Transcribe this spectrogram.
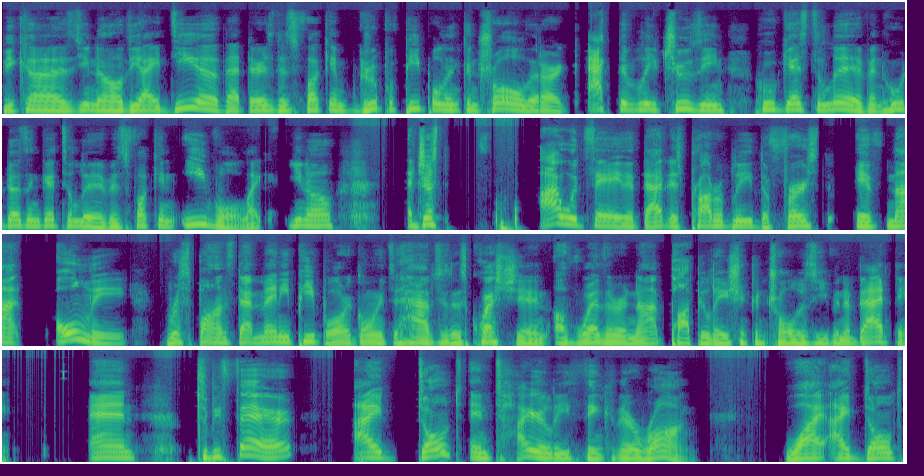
Because, you know, the idea that there's this fucking group of people in control that are actively choosing who gets to live and who doesn't get to live is fucking evil. Like, you know, just, I would say that that is probably the first, if not only response that many people are going to have to this question of whether or not population control is even a bad thing. And to be fair, I don't entirely think they're wrong. Why I don't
